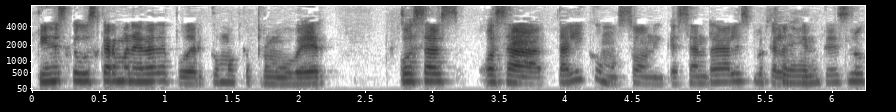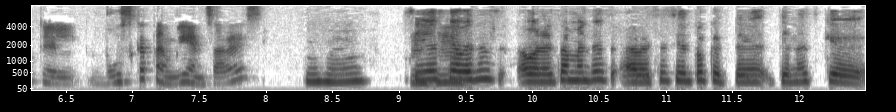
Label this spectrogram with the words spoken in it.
tienes que buscar manera de poder como que promover cosas, o sea, tal y como son y que sean reales porque la gente es lo que busca también, ¿sabes? Sí, es que a veces, honestamente, a veces siento que te tienes que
